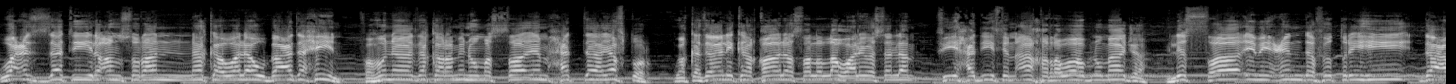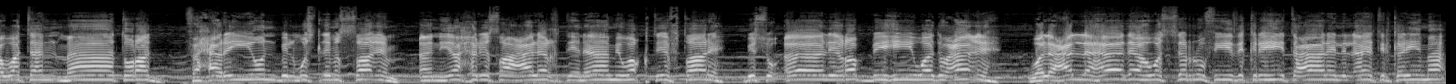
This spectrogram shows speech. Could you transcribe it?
وعزتي لأنصرنك ولو بعد حين. فهنا ذكر منهم الصائم حتى يفطر. وكذلك قال صلى الله عليه وسلم في حديث آخر رواه ابن ماجه للصائم عند فطره دعوة ما ترد. فحري بالمسلم الصائم أن يحرص على اغتنام وقت إفطاره بسؤال ربه ودعائه. ولعل هذا هو السر في ذكره تعالى للآية الكريمة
